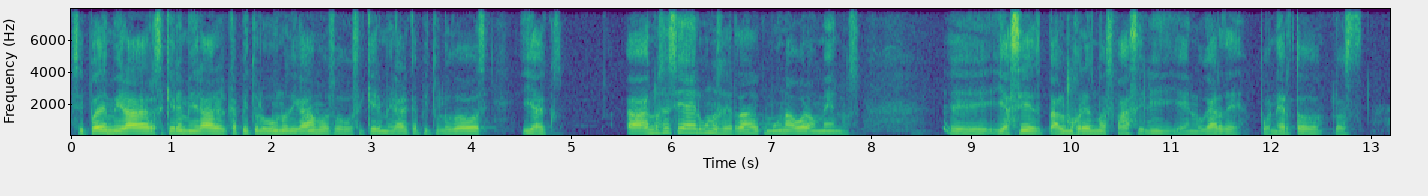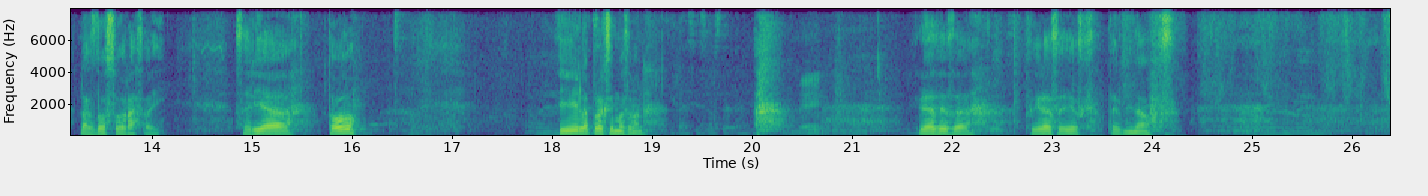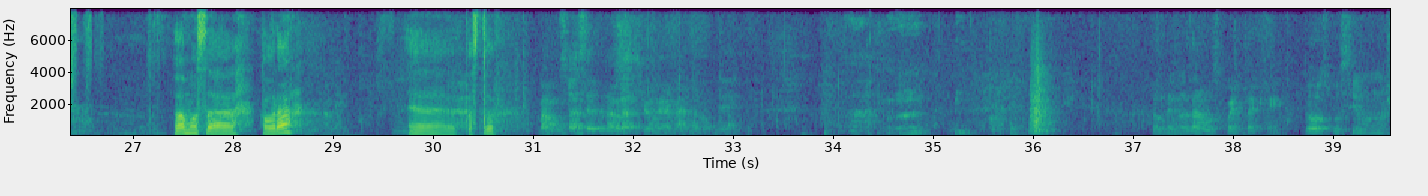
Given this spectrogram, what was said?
si pueden mirar, si quieren mirar el capítulo 1, digamos, o si quieren mirar el capítulo 2, y ya, ah, no sé si hay algunos, ¿verdad? Como una hora o menos. Eh, y así es- a lo mejor es más fácil y, en lugar de poner todo los, las dos horas ahí. Sería todo. Y la próxima semana. Gracias a, pues gracias a Dios terminamos. Vamos a orar. Eh, pastor. Vamos a hacer una oración, hermano, donde, donde nos damos cuenta que todos pusimos esfuerzo.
